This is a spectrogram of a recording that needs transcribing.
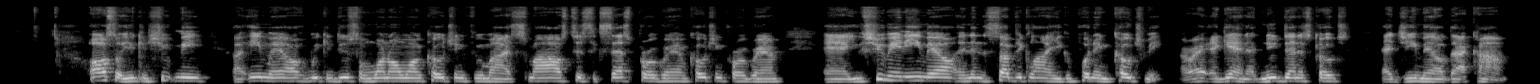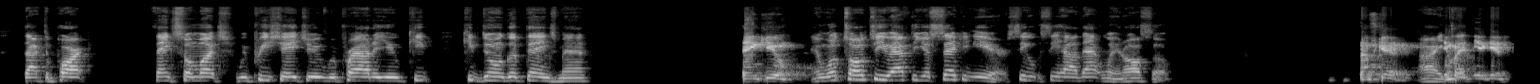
Also, you can shoot me an email. We can do some one on one coaching through my Smiles to Success program, coaching program. And you shoot me an email, and in the subject line, you can put in Coach Me. All right. Again, at new dentist coach at gmail.com. Dr. Park, thanks so much. We appreciate you. We're proud of you. Keep keep doing good things, man. Thank you. And we'll talk to you after your second year. See see how that went also. Sounds good. All right. Invite me again.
